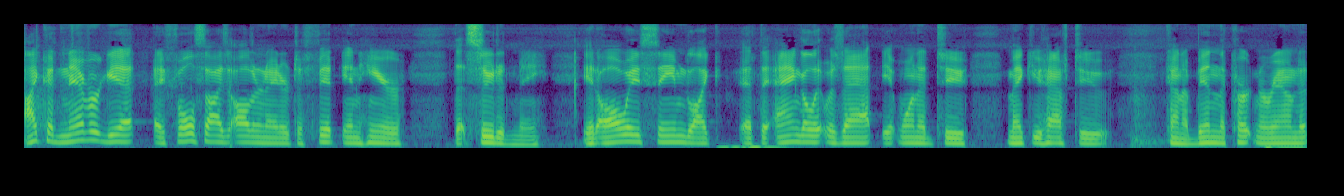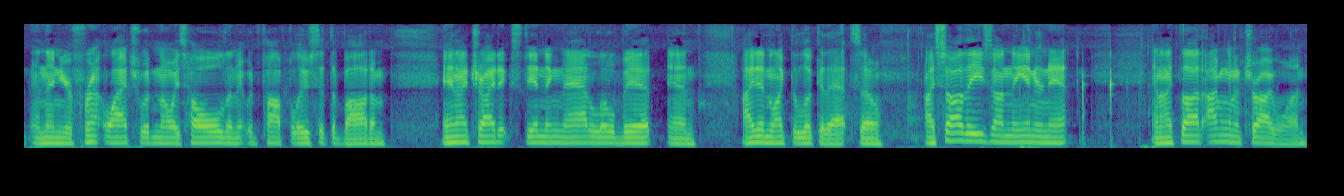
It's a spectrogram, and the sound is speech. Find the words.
I could never get a full-size alternator to fit in here that suited me. It always seemed like at the angle it was at, it wanted to make you have to kind of bend the curtain around it and then your front latch wouldn't always hold and it would pop loose at the bottom. And I tried extending that a little bit and I didn't like the look of that. So I saw these on the internet and I thought I'm gonna try one.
